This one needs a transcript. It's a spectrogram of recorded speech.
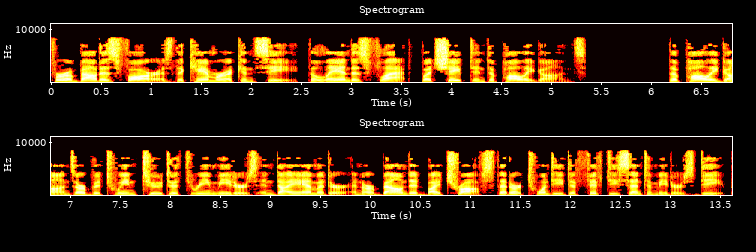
For about as far as the camera can see, the land is flat, but shaped into polygons. The polygons are between 2 to 3 meters in diameter and are bounded by troughs that are 20 to 50 centimeters deep.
